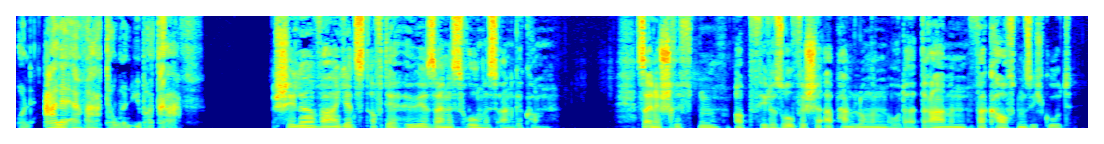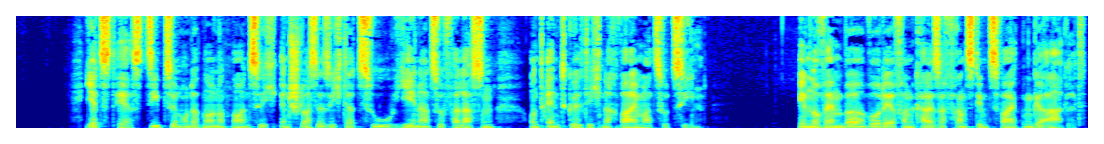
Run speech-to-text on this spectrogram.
und alle Erwartungen übertraf. Schiller war jetzt auf der Höhe seines Ruhmes angekommen. Seine Schriften, ob philosophische Abhandlungen oder Dramen, verkauften sich gut. Jetzt erst 1799 entschloss er sich dazu, Jena zu verlassen und endgültig nach Weimar zu ziehen. Im November wurde er von Kaiser Franz II. geadelt.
